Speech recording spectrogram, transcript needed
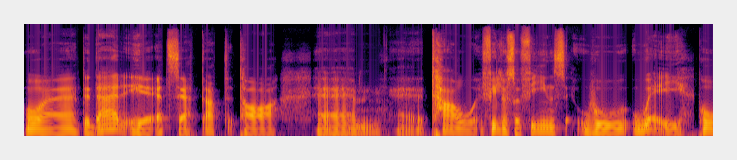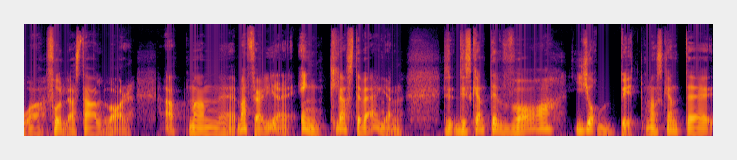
Och eh, det där är ett sätt att ta ehm, eh, Tao-filosofins Wu Wei på fullaste allvar. Att man, eh, man följer den enklaste vägen. Det, det, ska inte vara jobbigt. Man ska inte,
